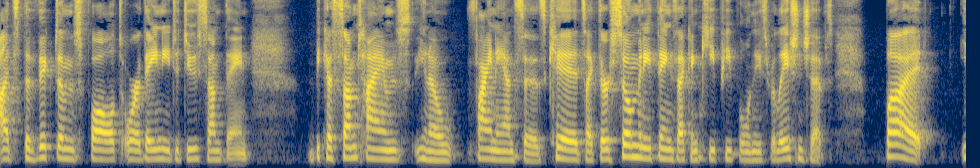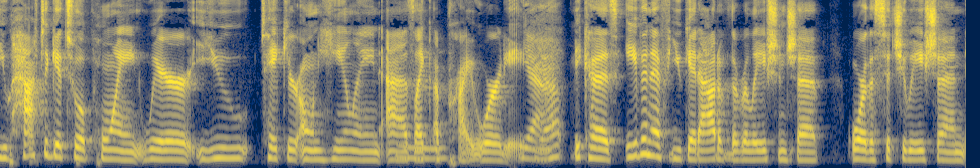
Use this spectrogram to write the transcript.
it's the victim's fault or they need to do something because sometimes you know finances kids like there's so many things that can keep people in these relationships but you have to get to a point where you take your own healing as like a mm. priority Yeah. Yep. because even if you get out of the relationship or the situation,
